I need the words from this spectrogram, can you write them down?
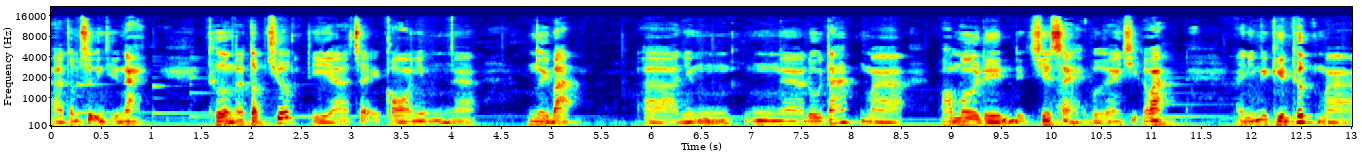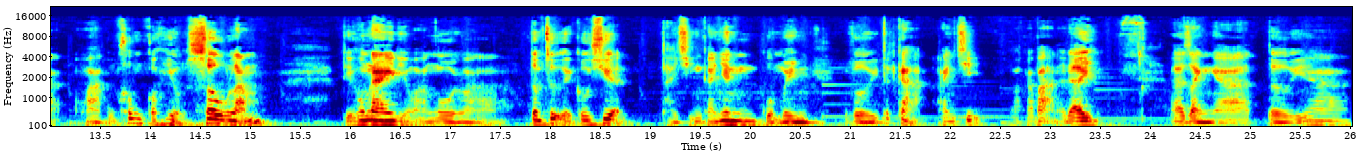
à, tâm sự như thế này. Thường các tập trước thì à, sẽ có những à, người bạn à, những ừ, đối tác mà Hòa mời đến để chia sẻ với anh chị các bạn. À, những cái kiến thức mà Hòa cũng không có hiểu sâu lắm. Thì hôm nay thì Hòa ngồi và tâm sự cái câu chuyện tài chính cá nhân của mình với tất cả anh chị và các bạn ở đây. À, dành à, tới à,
